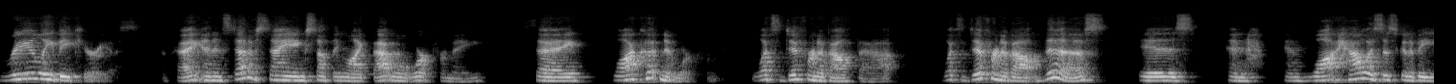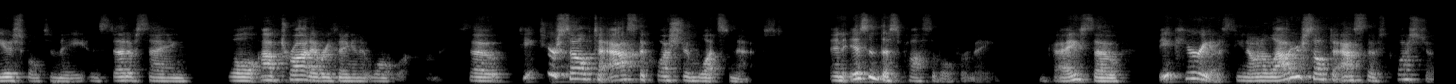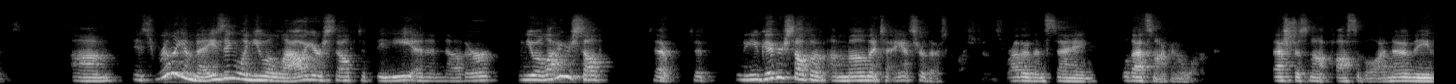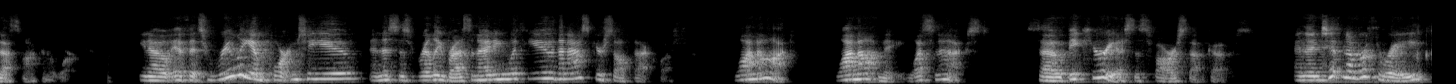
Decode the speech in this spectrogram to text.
Really be curious. Okay. And instead of saying something like that won't work for me, say, why couldn't it work for me? What's different about that? What's different about this is, and and what how is this going to be useful to me instead of saying, well, I've tried everything and it won't work for me. So teach yourself to ask the question, what's next? And isn't this possible for me? Okay. So be curious, you know, and allow yourself to ask those questions um, it's really amazing when you allow yourself to be in another when you allow yourself to to you know you give yourself a, a moment to answer those questions rather than saying well that's not going to work. That's just not possible. I know me that's not going to work. You know if it's really important to you and this is really resonating with you then ask yourself that question. Why not? Why not me? What's next? So be curious as far as that goes. And then tip number three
